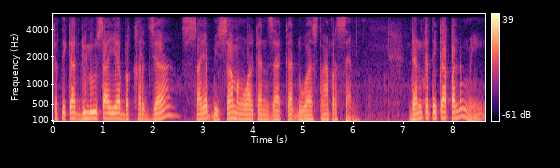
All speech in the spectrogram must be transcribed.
ketika dulu saya bekerja, saya bisa mengeluarkan zakat dua setengah persen. Dan ketika pandemi,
